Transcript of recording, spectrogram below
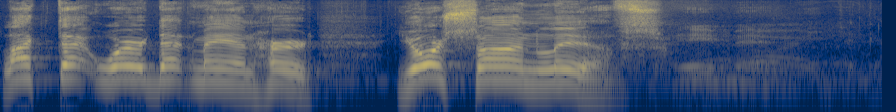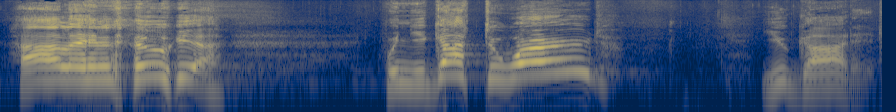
like that word that man heard, your son lives. Amen. Hallelujah. When you got the word, you got it.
